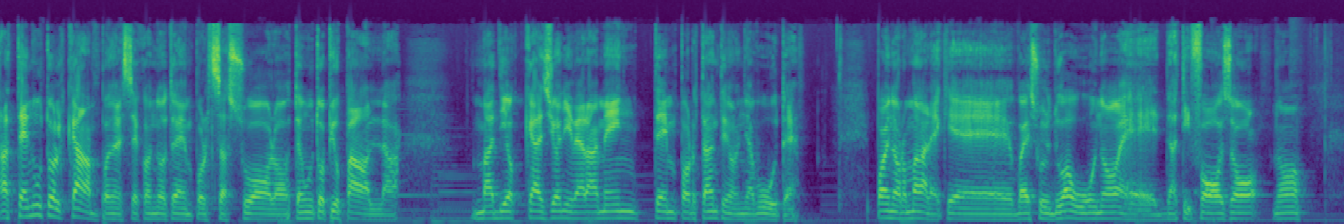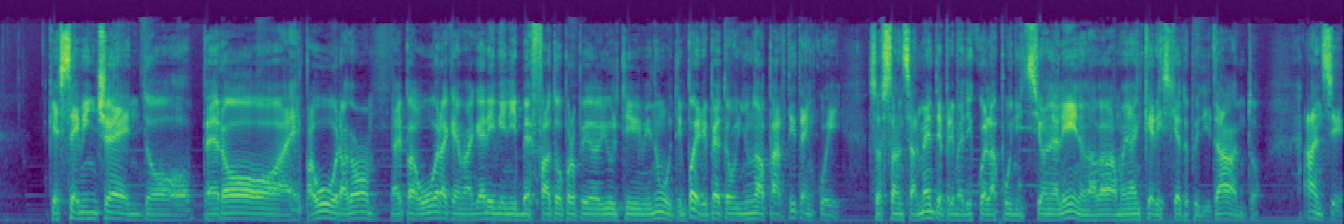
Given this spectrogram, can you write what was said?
ha tenuto il campo nel secondo tempo il Sassuolo, ha tenuto più palla ma di occasioni veramente importanti non ne ha avute. Poi è normale che vai sul 2-1 e da tifoso, no? Che stai vincendo, però hai paura, no? Hai paura che magari vieni beffato proprio negli ultimi minuti. Poi ripeto, in una partita in cui sostanzialmente prima di quella punizione lì non avevamo neanche rischiato più di tanto. Anzi,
